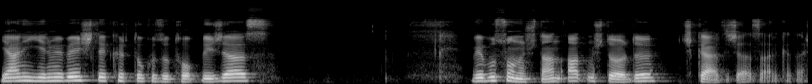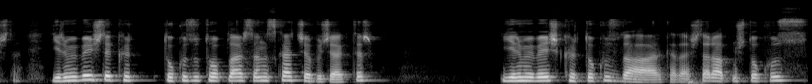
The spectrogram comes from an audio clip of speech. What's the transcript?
Yani 25 ile 49'u toplayacağız. Ve bu sonuçtan 64'ü çıkartacağız arkadaşlar. 25 ile 49'u toplarsanız kaç yapacaktır? 25 49 daha arkadaşlar. 69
